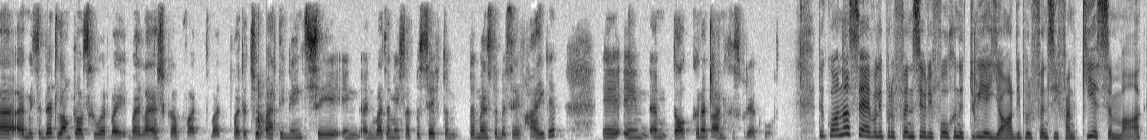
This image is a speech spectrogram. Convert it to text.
Uh mense dit lanklaas gehoor by by leierskap wat wat wat dit so pertinent sê en en wat mense wat besef ten, ten minste besef hy dit en en, en dalk kan dit aangespreek word. Die Kwana sê hy wil die provinsie oor die volgende 2 jaar die provinsie van keuse maak,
